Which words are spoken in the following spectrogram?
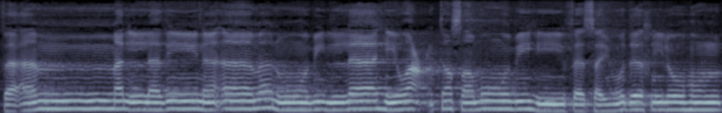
فأما الذين آمنوا بالله واعتصموا به فسيدخلهم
